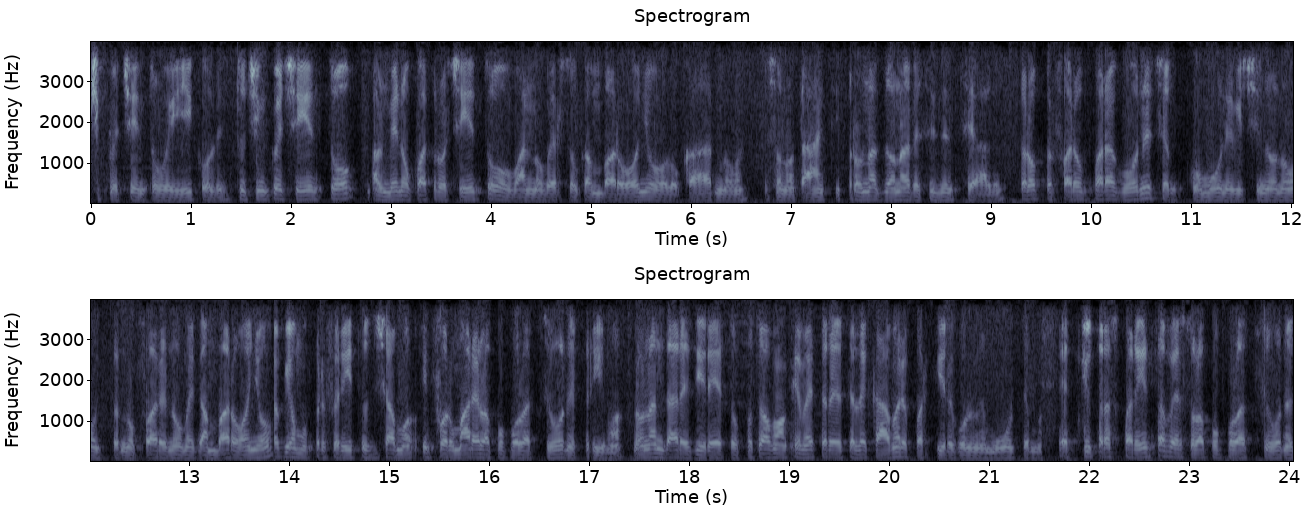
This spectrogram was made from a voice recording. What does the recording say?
500 veicoli, su 500 almeno 400 vanno verso Gambarogno o Locarno, eh. sono tanti per una zona residenziale, però per fare un paragone c'è un comune vicino a noi, per non fare nome Gambarogno, abbiamo preferito diciamo, informare la popolazione prima, non andare diretto, potevamo anche mettere le telecamere e partire con le multe, è più trasparenza verso la popolazione.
